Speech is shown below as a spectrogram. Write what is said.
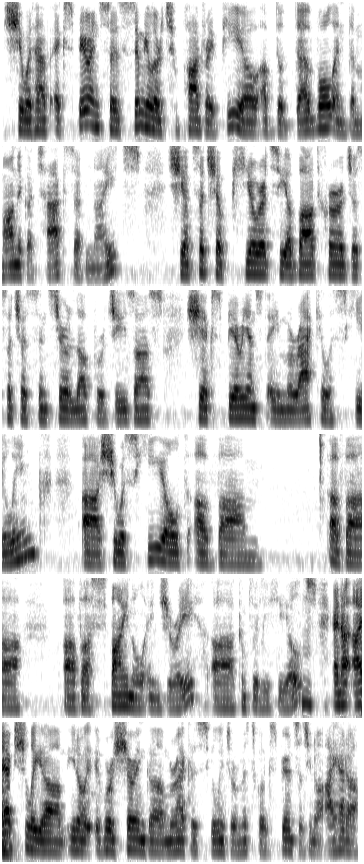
She would have experiences similar to Padre Pio of the devil and demonic attacks at night. She had such a purity about her, just such a sincere love for Jesus. She experienced a miraculous healing. Uh, she was healed of um, of uh, of a spinal injury, uh, completely healed. Mm. And I, I actually, um, you know, if we're sharing uh, miraculous healing or mystical experiences, you know, I had a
